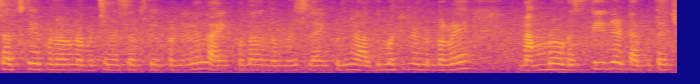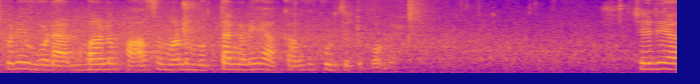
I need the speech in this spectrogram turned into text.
சப்ஸ்கிரைப் பண்ணாங்க நம்ம சேனல் சப்ஸ்கிரைப் பண்ணுங்க. லைக் பண்ணாங்க நம்ம லைக் பண்ணுங்க. அது மட்டும் இல்லை நண்பர்களே நம்மளோட ஸ்க்ரீனை டப்பு டச் பண்ணி உங்களோட அன்பான பாசமான முத்தங்களை அக்காவுக்கு கொடுத்துட்டு போங்க. சரியா?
